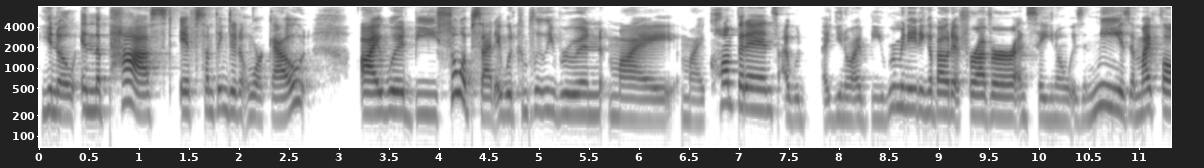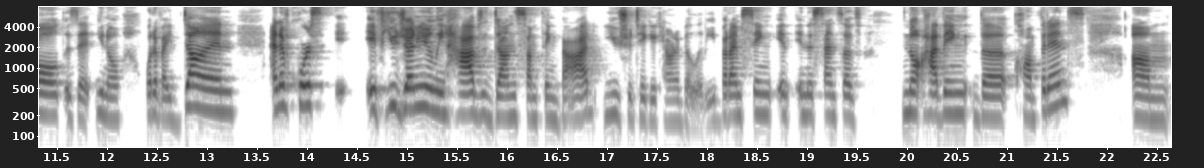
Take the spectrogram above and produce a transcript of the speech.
You know, in the past, if something didn't work out, I would be so upset. It would completely ruin my my confidence. I would you know, I'd be ruminating about it forever and say, you know, is it me? Is it my fault? Is it, you know, what have I done? And of course, if you genuinely have done something bad, you should take accountability. But I'm saying in, in the sense of not having the confidence um,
